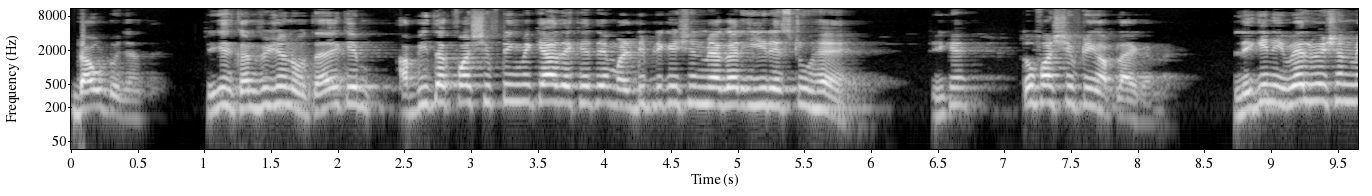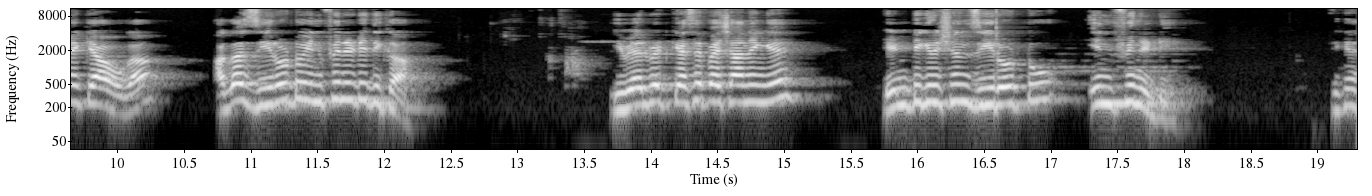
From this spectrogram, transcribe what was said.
डाउट हो जाता है। ठीक है? कंफ्यूजन होता है कि अभी तक फ़र्स्ट शिफ्टिंग में क्या देखे थे? मल्टीप्लीकेशन में अगर ई रेस टू है, ठीक है? तो फ़र्स्ट शिफ्टिंग अप्लाई करना है। लेकिन इवेल्युएशन में क्या होगा? अगर ज़ीरो टू इंफिनिटी दिखा इवेलुएट कैसे पहचानेंगे? इंटीग्रेशन ज़ीरो टू इंफिनिटी ठीक है?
